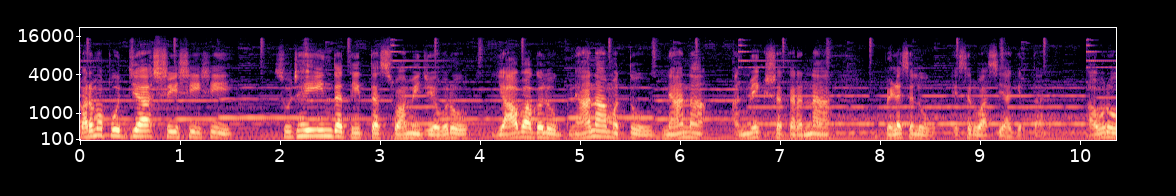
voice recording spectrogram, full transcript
ಪರಮಪೂಜ್ಯ ಶ್ರೀ ಶ್ರೀ ಶ್ರೀ ಸುಜಯೀಂದ್ರ ತೀರ್ಥ ಸ್ವಾಮೀಜಿಯವರು ಯಾವಾಗಲೂ ಜ್ಞಾನ ಮತ್ತು ಜ್ಞಾನ ಅನ್ವೇಕ್ಷಕರನ್ನು ಬೆಳೆಸಲು ಹೆಸರುವಾಸಿಯಾಗಿರ್ತಾರೆ. ಅವರು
